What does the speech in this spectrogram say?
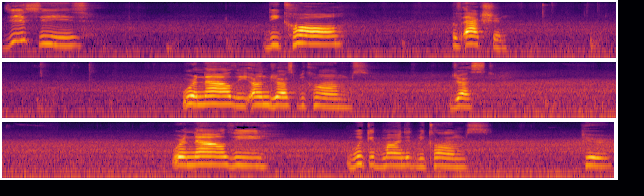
This is the call of action. Where now the unjust becomes just. Where now the wicked minded becomes pure.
